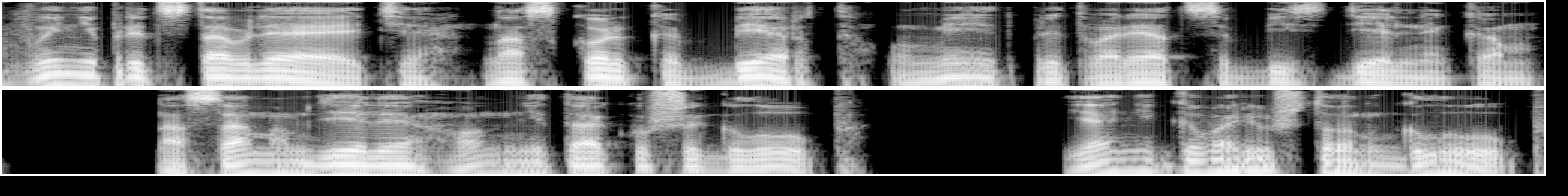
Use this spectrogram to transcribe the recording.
вы не представляете, насколько Берт умеет притворяться бездельником. На самом деле он не так уж и глуп. Я не говорю, что он глуп.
